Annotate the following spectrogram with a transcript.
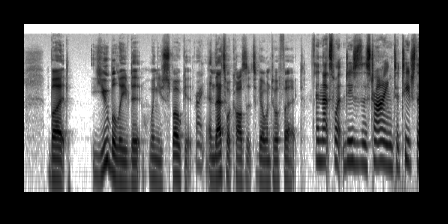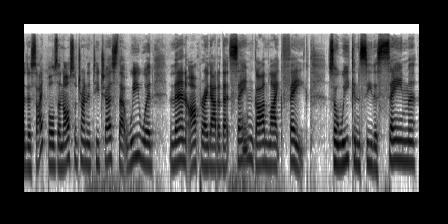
but you believed it when you spoke it. Right. And that's what caused it to go into effect. And that's what Jesus is trying to teach the disciples and also trying to teach us that we would then operate out of that same godlike faith so we can see the same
